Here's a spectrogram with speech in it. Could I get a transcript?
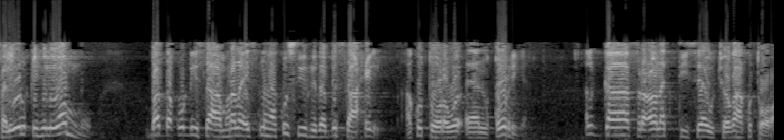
faliyulqihi lyamu badda qudhiisa amrana isna ha ku sii rido bisaaxili ha ku tuuro qooriga. Halkaa fircoon agtiisa uu joogo ha ku tuuro.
